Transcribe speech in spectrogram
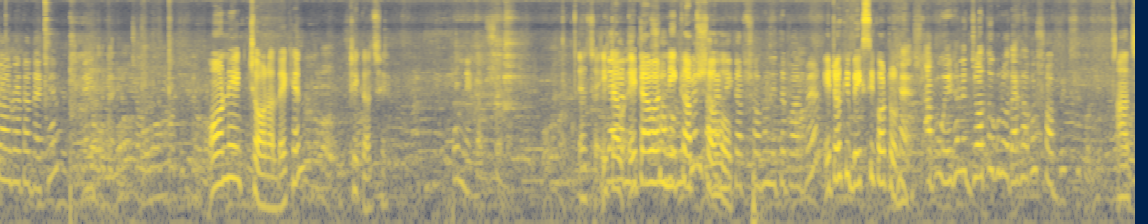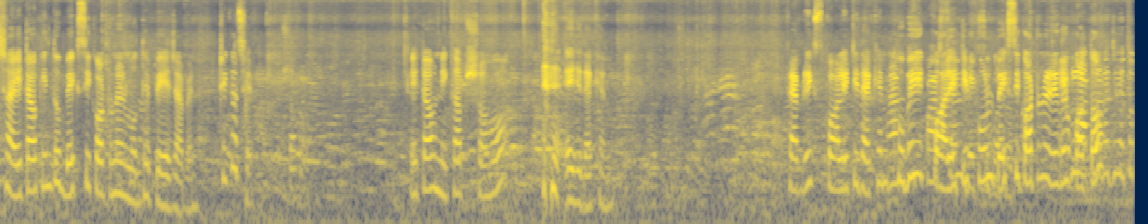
চওড়াটা দেখেন। এই যে দেখেন চওড়া। অনেক চড়া দেখেন? ঠিক আছে। আচ্ছা এটা এটা আবার নিকাপ সহ? নিকাপ সহ নিতে পারবে। এটাও কি বেক্সি কটন হ্যাঁ আপু এখানে যতগুলো দেখাবো সব বেক্সি কটন আচ্ছা এটাও কিন্তু বেক্সি কটনের মধ্যে পেয়ে যাবেন ঠিক আছে? এটাও নিকাপ সহ এই যে দেখেন। ফ্যাব্রিক্স কোয়ালিটি দেখেন খুবই কোয়ালিটি ফুল বেক্সি কটনের এগুলো কত? যেহেতু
